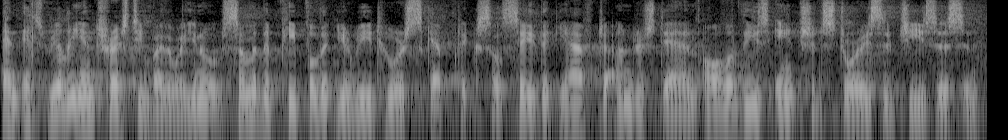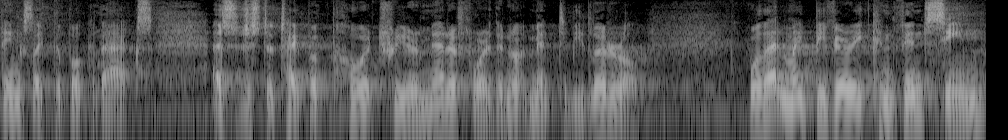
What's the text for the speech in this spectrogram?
and it's really interesting, by the way. You know, some of the people that you read who are skeptics will say that you have to understand all of these ancient stories of Jesus and things like the book of Acts as just a type of poetry or metaphor. They're not meant to be literal. Well, that might be very convincing,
